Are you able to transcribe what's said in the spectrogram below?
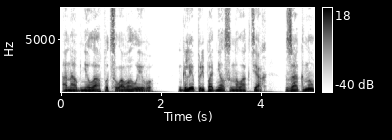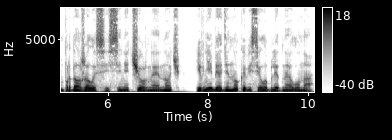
Она обняла, поцеловала его. Глеб приподнялся на локтях. За окном продолжалась сине-черная ночь, и в небе одиноко висела бледная луна.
